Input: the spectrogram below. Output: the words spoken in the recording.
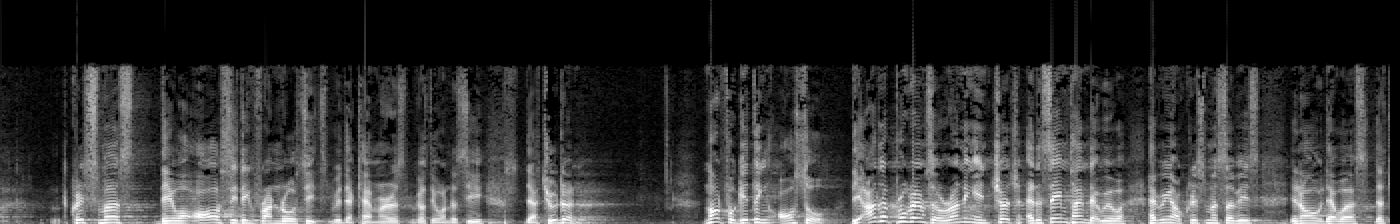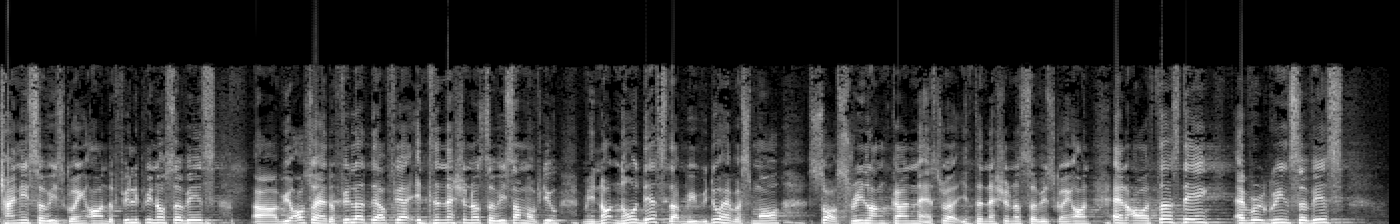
Christmas, they were all sitting front row seats with their cameras because they want to see their children. Not forgetting also the other programs were running in church at the same time that we were having our Christmas service. You know, there was the Chinese service going on, the Filipino service. Uh, we also had the Philadelphia International service. Some of you may not know this, that we, we do have a small sort of Sri Lankan as well international service going on. And our Thursday Evergreen service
